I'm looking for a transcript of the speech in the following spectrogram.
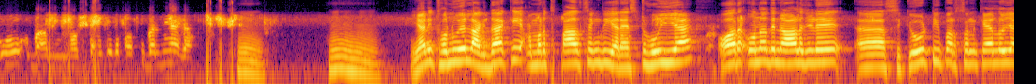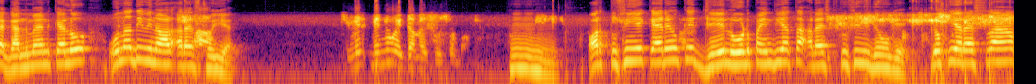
ਉਹ ਮੋਟਰਸਾਈਕਲ ਤੇ ਪੋਸੀਬਲ ਨਹੀਂ ਹੈਗਾ। ਹੂੰ। ਹੂੰ ਯਾਨੀ ਤੁਹਾਨੂੰ ਇਹ ਲੱਗਦਾ ਕਿ ਅਮਰਤਪਾਲ ਸਿੰਘ ਦੀ ਅਰੈਸਟ ਹੋਈ ਹੈ ਔਰ ਉਹਨਾਂ ਦੇ ਨਾਲ ਜਿਹੜੇ ਸਿਕਿਉਰਿਟੀ ਪਰਸਨ ਕਹਿ ਲਓ ਜਾਂ ਗਨਮੈਨ ਕਹਿ ਲਓ ਉਹਨਾਂ ਦੀ ਵੀ ਨਾਲ ਅਰੈਸਟ ਹੋਈ ਹੈ? ਮੈ- ਮੈਨੂੰ ਇਦਾਂ ਮਹਿਸੂਸ ਹੁੰਦਾ। ਹੂੰ ਹੂੰ, ਹੂੰ। ਔਰ ਤੁਸੀਂ ਇਹ ਕਹਿ ਰਹੇ ਹੋ ਕਿ ਜੇ ਲੋਡ ਪੈਂਦੀ ਆ ਤਾਂ ਅਰੈਸਟ ਤੁਸੀਂ ਵੀ ਦਿਓਗੇ ਕਿਉਂਕਿ ਅਰੈਸਟ ਤਾਂ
